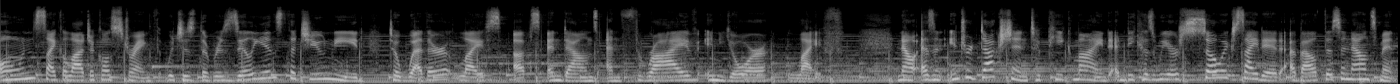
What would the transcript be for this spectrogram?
own psychological strength, which is the resilience that you need to weather life's ups and downs and thrive in your life. Now, as an introduction to Peak Mind, and because we are so excited about this announcement,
